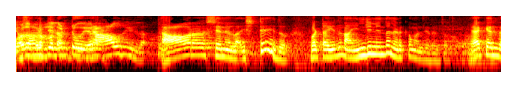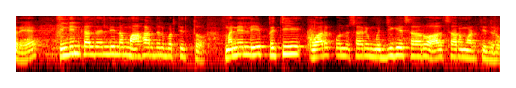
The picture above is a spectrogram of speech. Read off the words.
ಯಾವುದು ಇಲ್ಲ. ಯಾವ ರಹಸ್ಯನಿಲ್ಲ ಇಷ್ಟೇ ಇದು. ಬಟ್ ಇದು ನಾ ಹಿಂದಿನಿಂದ ನಡ್ಕೊಂಬಂದಿರೋದು ಯಾಕೆಂದರೆ ಹಿಂದಿನ ಕಾಲದಲ್ಲಿ ನಮ್ಮ ಆಹಾರದಲ್ಲಿ ಬರ್ತಿತ್ತು. ಮನೆಯಲ್ಲಿ ಪ್ರತಿ ವಾರಕ್ಕೊಂದು ಸಾರಿ ಮಜ್ಜಿಗೆ ಸಾರು ಹಾಲು ಸಾರು ಮಾಡ್ತಿದ್ರು.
